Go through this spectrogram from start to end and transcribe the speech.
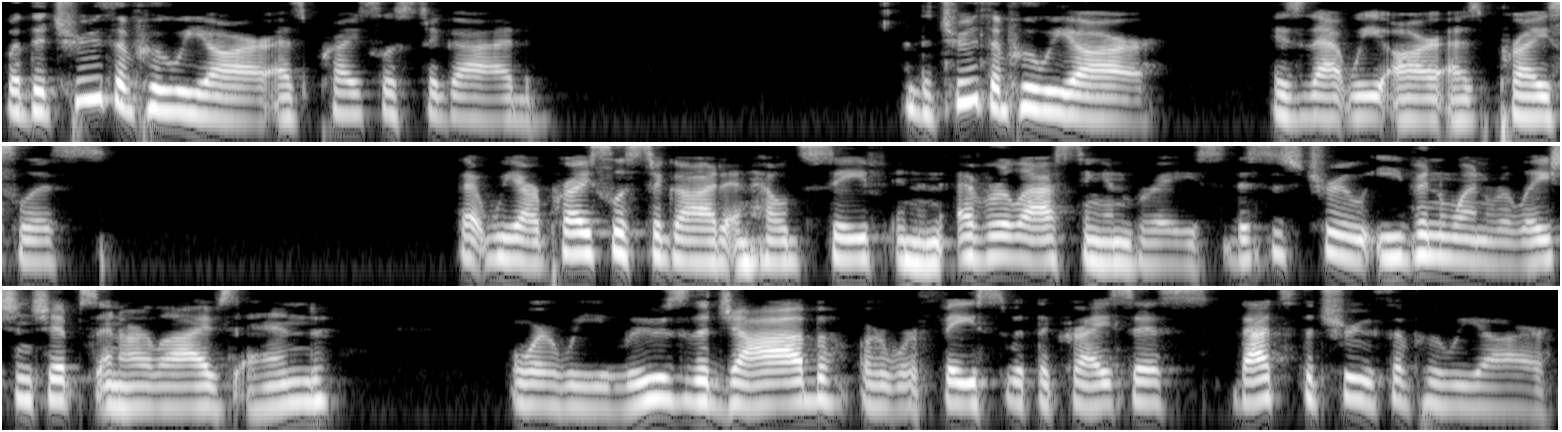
But the truth of who we are as priceless to God, the truth of who we are is that we are as priceless, that we are priceless to God and held safe in an everlasting embrace. This is true even when relationships in our lives end or we lose the job or we're faced with the crisis. That's the truth of who we are.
